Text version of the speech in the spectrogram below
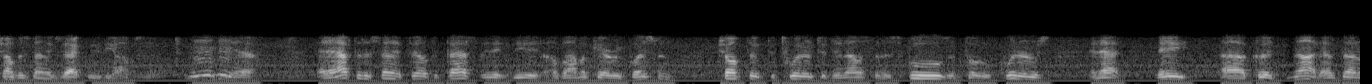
Trump has done exactly the opposite. Mm-hmm. Yeah. And after the Senate failed to pass the, the Obamacare replacement, Trump took to Twitter to denounce them as fools and total quitters, and that they uh, could not have done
